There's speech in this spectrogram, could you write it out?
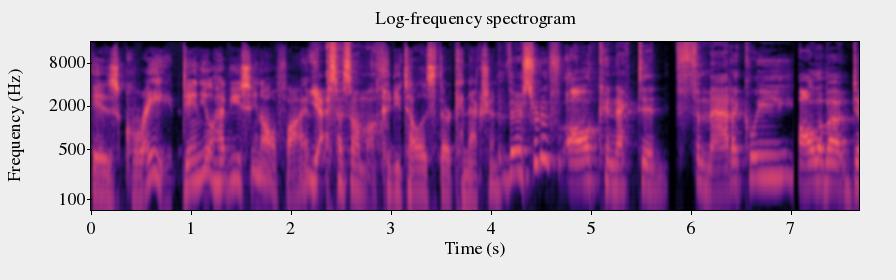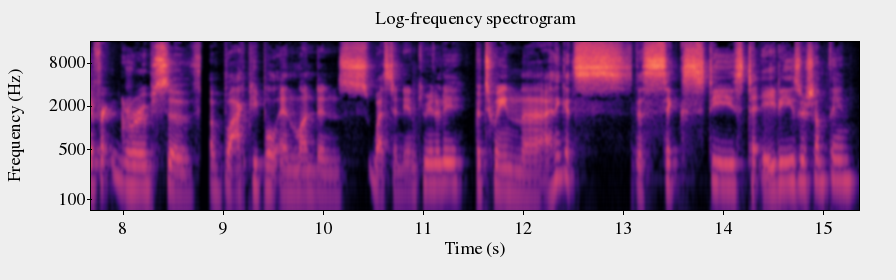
is great. Daniel, have you seen all five? Yes, I saw them all. Could you tell us their connection? They're sort of all connected thematically, all about different groups of, of black people in London's West Indian community between the, I think it's the 60s to 80s or something.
